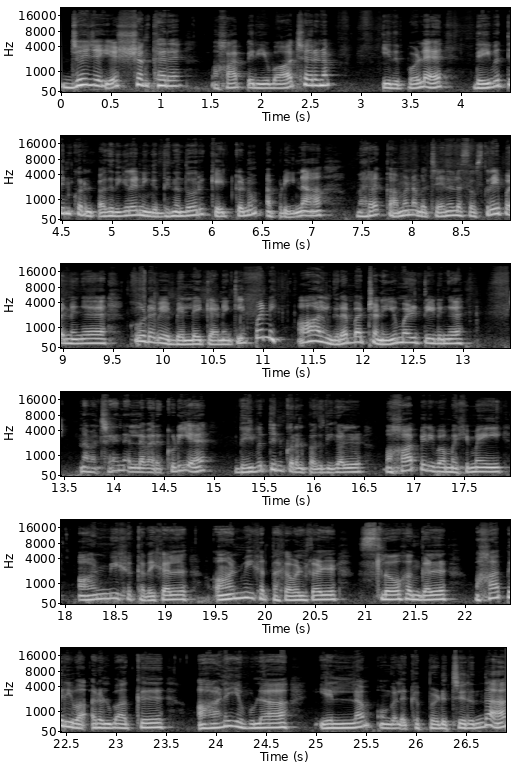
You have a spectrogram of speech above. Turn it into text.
ஜெய ஜெய சங்கர மகா பெரியவாச்சரணம் இது போல் தெய்வத்தின் குரல் பகுதிகளை நீங்கள் தினந்தோறும் கேட்கணும் அப்படின்னா மறக்காமல் நம்ம சேனலை சப்ஸ்கிரைப் பண்ணுங்கள் கூடவே பெல்லைக்கானை கிளிக் பண்ணி ஆளுங்கிற பட்டனையும் அழுத்திடுங்க. நம்ம சேனலில் வரக்கூடிய தெய்வத்தின் குரல் பகுதிகள் மகாபிரிவ மகிமை ஆன்மீக கதைகள் ஆன்மீக தகவல்கள் ஸ்லோகங்கள் மகாபிரிவா அருள்வாக்கு ஆலய உலா எல்லாம் உங்களுக்கு பிடிச்சிருந்தா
